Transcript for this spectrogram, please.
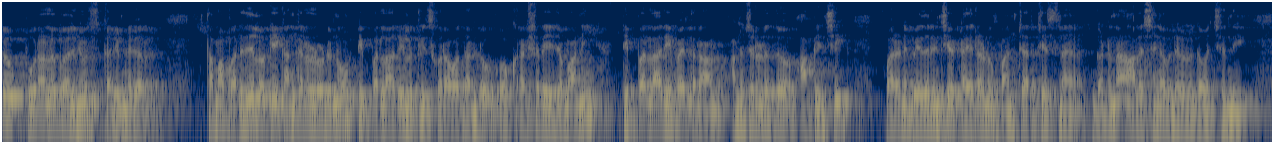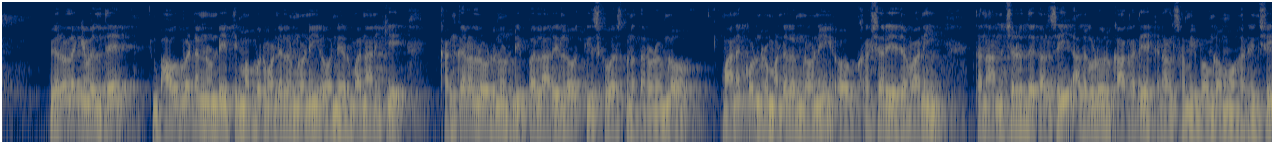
టు పూరా లోకల్ న్యూస్ కరీంనగర్. తమ పరిధిలోకి కంకర లోడును టిప్పర్ లారీలు తీసుకురావద్దంటూ ఓ క్రషర్ యజమాని టిప్పర్ లారీపై తన అనుచరులతో ఆపించి వారిని బెదిరించి టైర్లను పంచర్ చేసిన ఘటన ఆలస్యంగా వెలుగులోకి వచ్చింది. వివరాలకి వెళ్తే బావుపేట నుండి తిమ్మపూర్ మండలంలోని ఓ నిర్మాణానికి కంకర లోడును టిప్పర్ లారీలో తీసుకువస్తున్న తరుణంలో మానకొండ్రు మండలంలోని ఓ క్రషర్ యజమాని తన అనుచరులతో కలిసి అలగడూరు కాకతీయ కెనాల్ సమీపంలో మోహరించి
